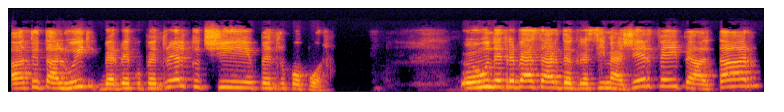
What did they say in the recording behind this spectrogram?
Atât a lui, berbecul pentru el, cât și pentru popor. Uh, unde trebuia să ardă grăsimea jertfei pe altar,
